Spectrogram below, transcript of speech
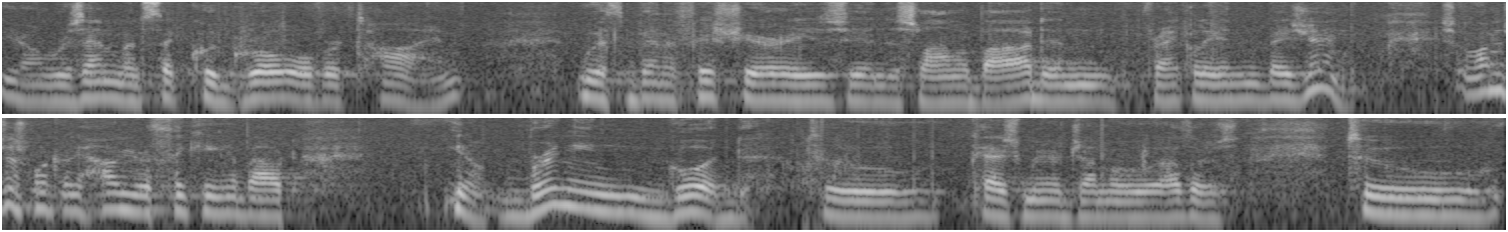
you know, resentments that could grow over time with beneficiaries in Islamabad and, frankly, in Beijing. So I'm just wondering how you're thinking about, you know, bringing good to Kashmir, Jammu, others, to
